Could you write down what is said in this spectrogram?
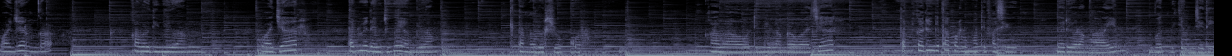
Wajar nggak kalau dibilang wajar tapi ada juga yang bilang kita nggak bersyukur. Kalau dibilang nggak wajar tapi kadang kita perlu motivasi dari orang lain buat bikin jadi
